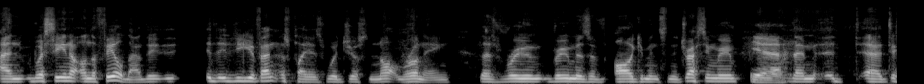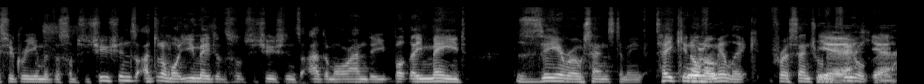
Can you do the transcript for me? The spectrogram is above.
and we're seeing it on the field now. The, the, the Juventus players were just not running. There's room rumors of arguments in the dressing room yeah. them uh, uh, disagreeing with the substitutions. I don't know what you made of the substitutions, Adam or Andy, but they made zero sense to me. Taking All off Milik for a central yeah, midfielder. yeah.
